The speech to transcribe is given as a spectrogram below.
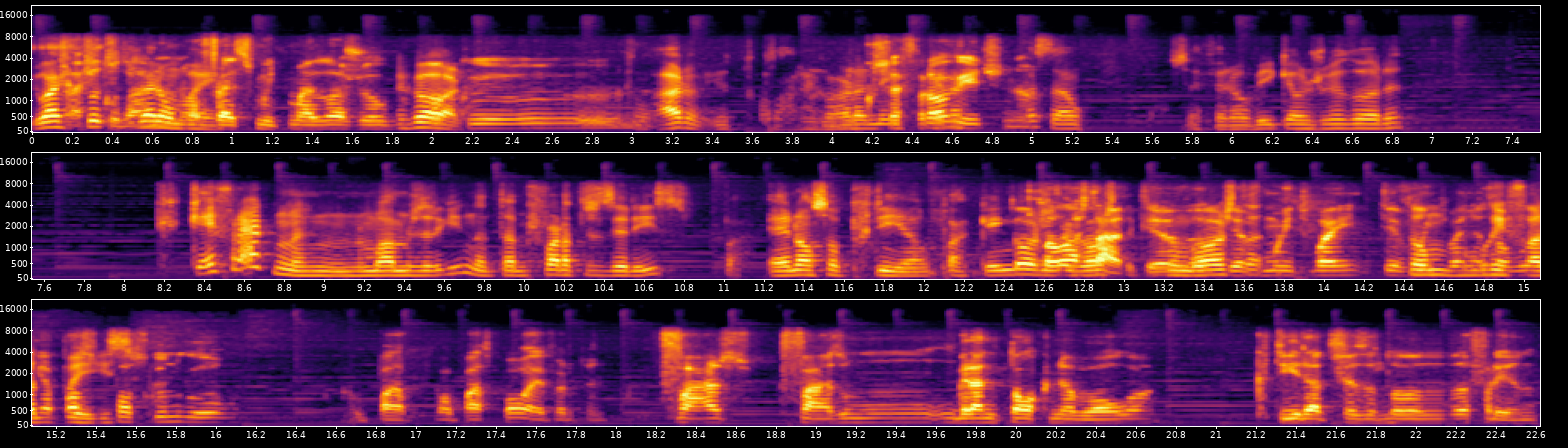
eu acho, que todos o estiveram não bem. oferece muito mais ao jogo Agora, Claro, eu, claro agora o Seferovic, não? comparação. O Seferovic é um jogador que, é fraco, não, não vamos dizer aqui, não estamos fartos de dizer isso. pá. é a nossa opinião. pá. Quem gosta, Mas lá gosta, teve, não gosta. teve muito bem, teve muito bem borrifados tabelinha para, para o- isso. para o segundo gol. O, pa- para o passo para o Everton. Faz, faz um, grande toque na bola que tira a defesa toda da frente.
